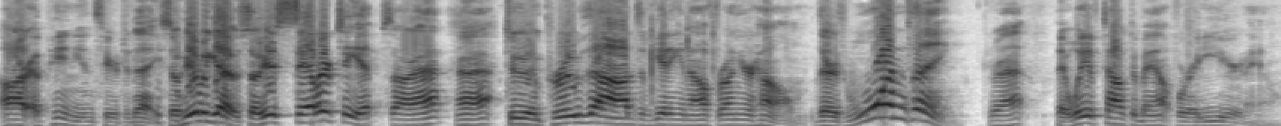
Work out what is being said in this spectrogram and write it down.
our opinions here today. So here we go. So here's seller tips. All right, All right. to improve the odds of getting an offer on your home. There's one thing Right. that we have talked about for a year now.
